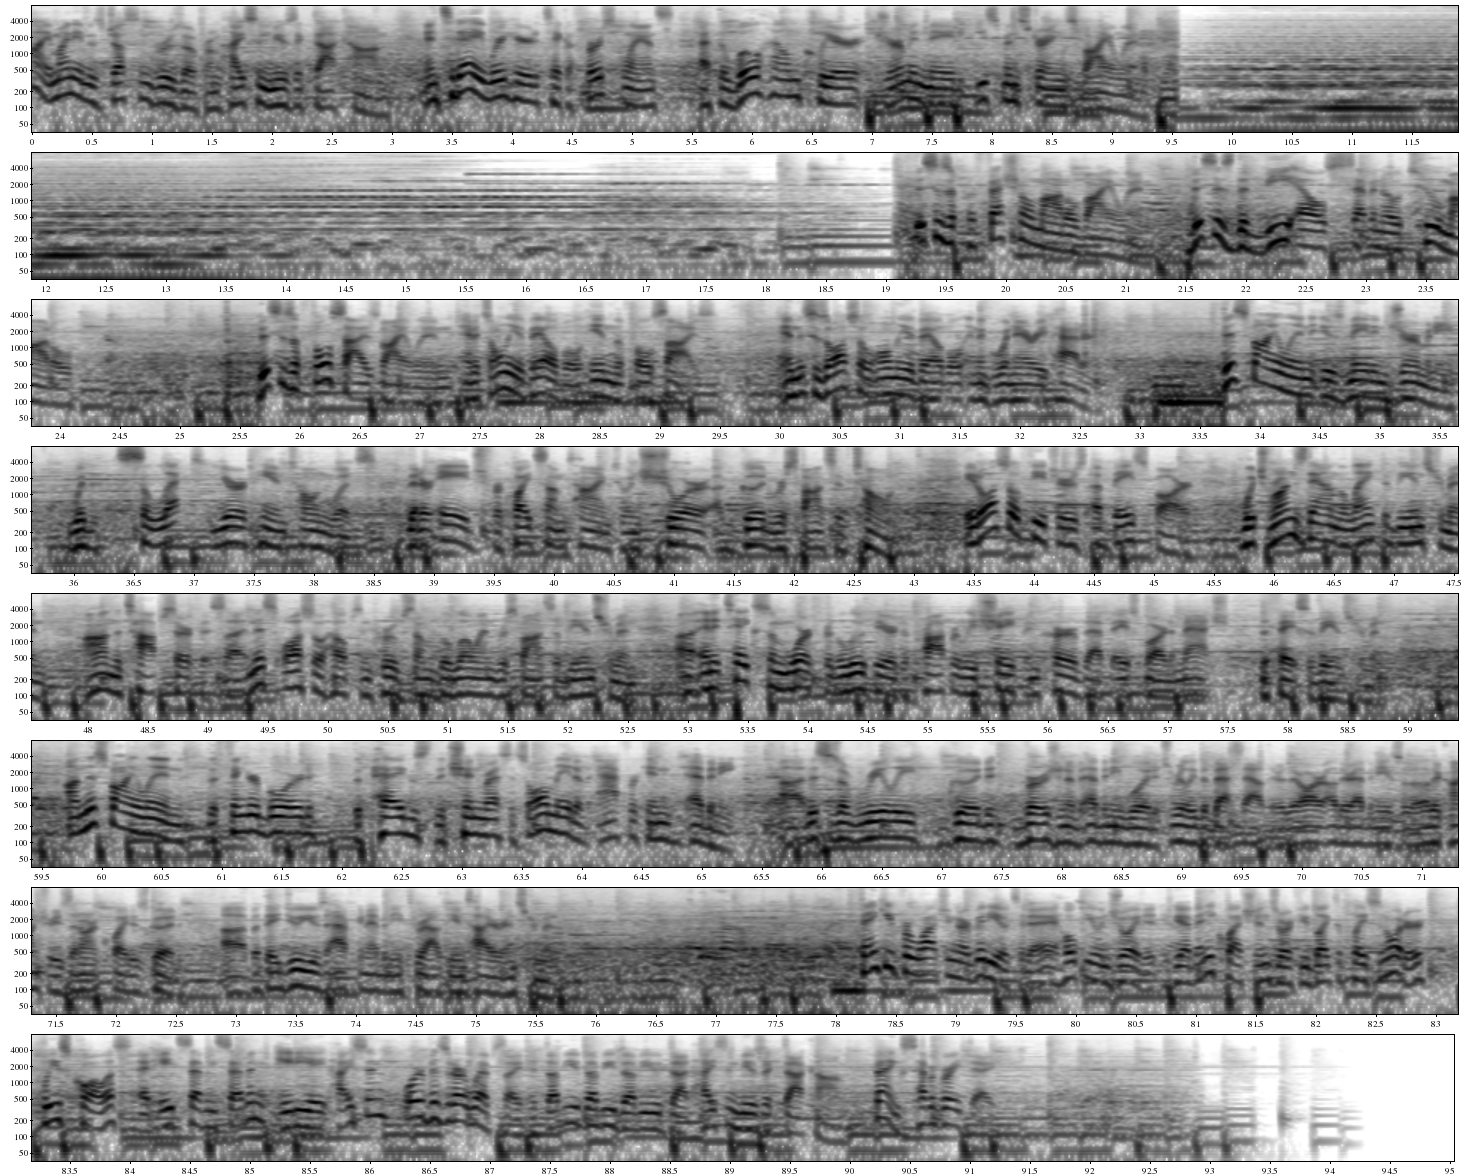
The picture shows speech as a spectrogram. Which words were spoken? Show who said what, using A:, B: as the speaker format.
A: Hi, my name is Justin Bruzzo from HysonMusic.com, and today we're here to take a first glance at the Wilhelm Klier German-made Eastman Strings violin. This is a professional model violin. This is the VL702 model this is a full-size violin and it's only available in the full size. And this is also only available in a Guarneri pattern. This violin is made in Germany with select European tone woods that are aged for quite some time to ensure a good responsive tone. It also features a bass bar which runs down the length of the instrument on the top surface. Uh, and this also helps improve some of the low-end response of the instrument. Uh, and it takes some work for the luthier to properly shape and curve that bass bar to match the face of the instrument. On this violin, the fingerboard, the pegs, the chin rest, it's all made of African ebony. Uh, this is a really good version of ebony wood. It's really the best out there. There are other ebonies of other countries that aren't quite as good, uh, but they do use African ebony throughout the entire instrument. Thank you for watching our video today. I hope you enjoyed it. If you have any questions or if you'd like to place an order, please call us at 877-88-HYSON or visit our website at www.hysonmusic.com. Thanks. Have a great day.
